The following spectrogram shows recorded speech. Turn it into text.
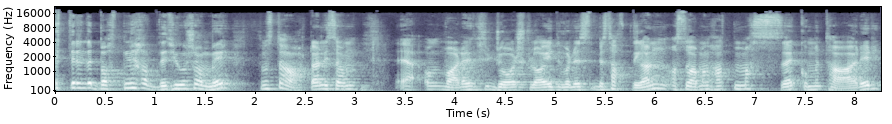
etter den debatten vi hadde i fjor sommer, som starta liksom ja, om Var det George Floyd hvor det ble satt i gang? Og så har man hatt masse kommentarer.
